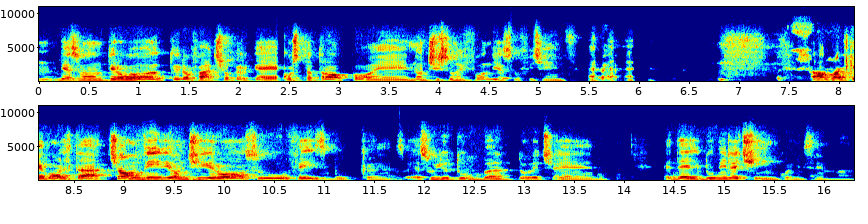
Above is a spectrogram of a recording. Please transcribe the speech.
Mm, adesso non te lo, te lo faccio perché costa troppo e non ci sono i fondi a sufficienza. No, qualche volta c'è un video in giro su Facebook, eh, su YouTube, dove c'è, è il 2005, mi sembra.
